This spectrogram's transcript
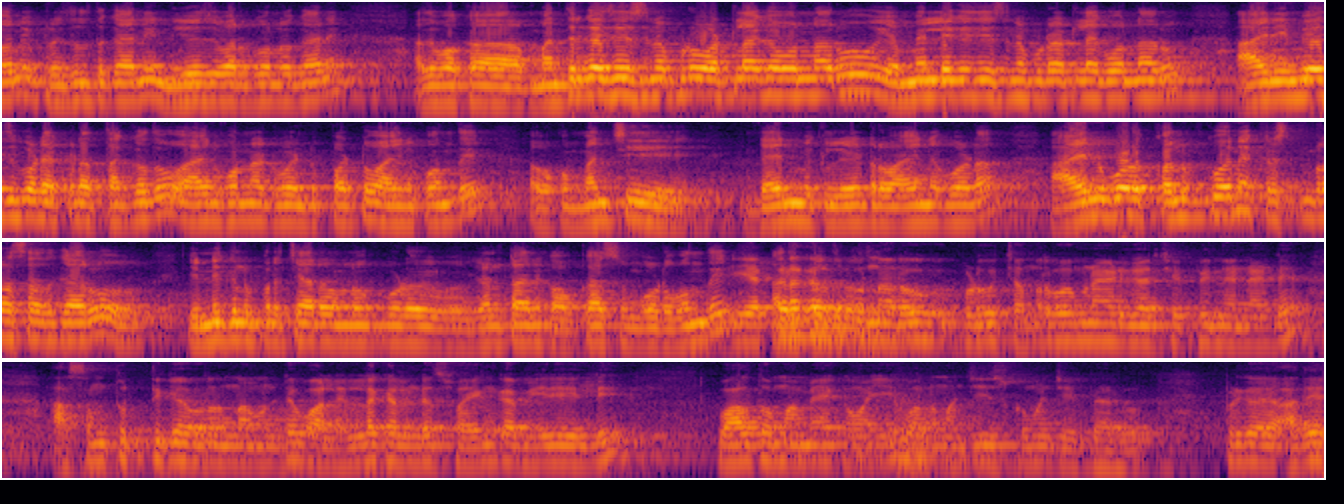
కానీ ప్రజలతో కానీ నియోజకవర్గంలో కానీ అది ఒక మంత్రిగా చేసినప్పుడు అట్లాగే ఉన్నారు ఎమ్మెల్యేగా చేసినప్పుడు అట్లాగే ఉన్నారు. ఆయన ఇమేజ్ కూడా ఎక్కడ తగ్గదు. ఆయనకు ఉన్నటువంటి పట్టు ఆయనకు ఉంది. ఒక మంచి డైనమిక్ లీడర్ ఆయన కూడా. ఆయన కూడా కలుపుకొని కృష్ణప్రసాద్ గారు ఎన్నికల ప్రచారంలో కూడా వెళ్ళడానికి అవకాశం కూడా ఉంది. ఎక్కడ కలుపుకున్నారు? ఇప్పుడు చంద్రబాబు నాయుడు గారు చెప్పింది ఏంటంటే అసంతృప్తిగా ఎవరన్నా ఉంటే వాళ్ళ ఇళ్ళకెళ్ళండి స్వయంగా మీరే వెళ్ళి వాళ్ళతో మమేకం అయ్యి వాళ్ళని మంచి చేసుకోమని చెప్పారు. ఇప్పుడు అదే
